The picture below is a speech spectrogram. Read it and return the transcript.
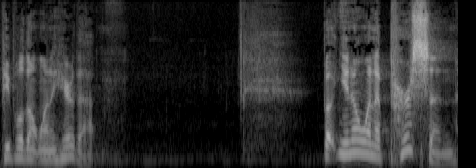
People don't want to hear that. But you know, when a person,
